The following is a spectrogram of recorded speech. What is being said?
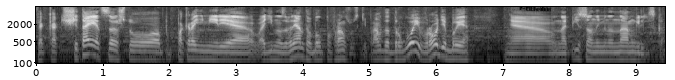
Как, как считается, что, по крайней мере, один из вариантов был по-французски. Правда, другой вроде бы э, написан именно на английском.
